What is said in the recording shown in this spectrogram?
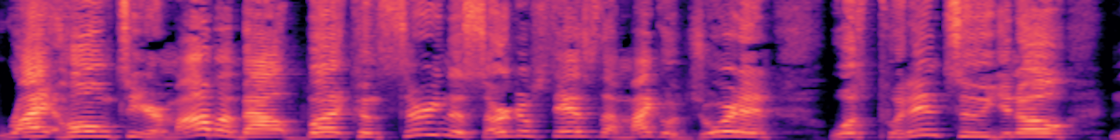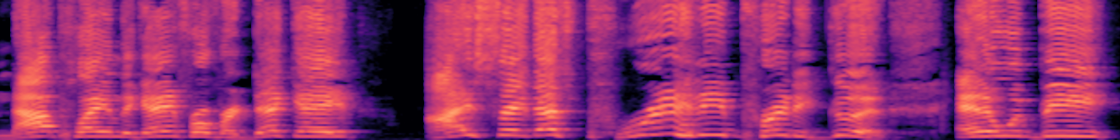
write home to your mom about, but considering the circumstances that Michael Jordan was put into, you know, not playing the game for over a decade, I say that's pretty, pretty good. And it would be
